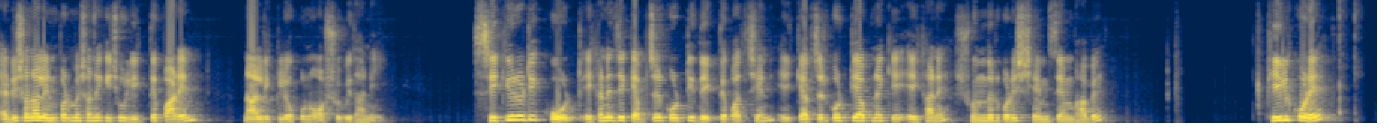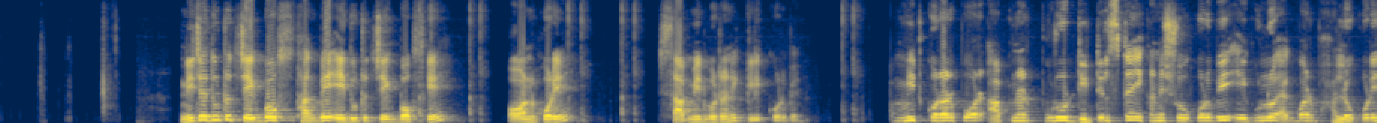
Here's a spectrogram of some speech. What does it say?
অ্যাডিশনাল ইনফরমেশনে কিছু লিখতে পারেন, না লিখলেও কোনো অসুবিধা নেই। সিকিউরিটি কোড এখানে যে ক্যাপচার কোডটি দেখতে পাচ্ছেন, এই ক্যাপচার কোডটি আপনাকে এখানে সুন্দর করে সেম সেম ভাবে ফিল করে নিচে দুটো চেকবক্স থাকবে, এই দুটো চেকবক্সকে অন করে সাবমিট বাটনে ক্লিক করবেন। সাবমিট করার পর আপনার পুরো ডিটেলসটা এখানে শো করবে, এগুলো একবার ভালো করে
